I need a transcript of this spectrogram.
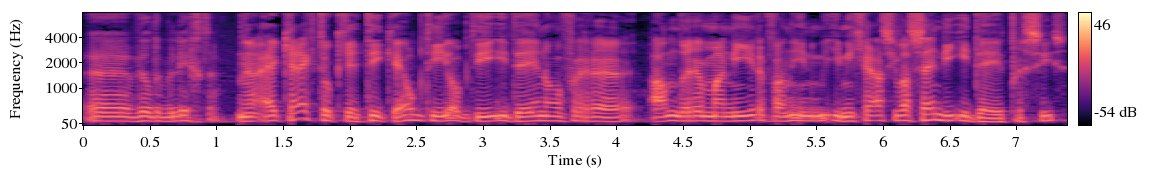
uh, wilde belichten. Nou, hij krijgt ook kritiek hè, op, die, op die ideeën over uh, andere manieren van immigratie. Wat zijn die ideeën precies?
